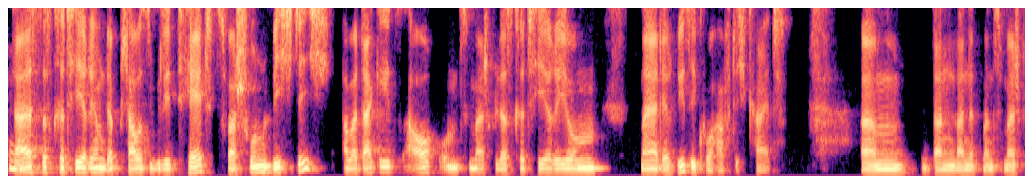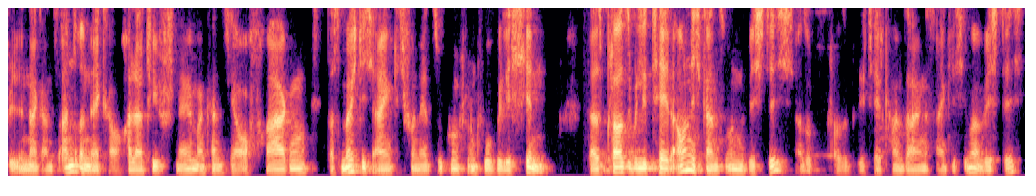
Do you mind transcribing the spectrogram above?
Mhm. Da ist das Kriterium der Plausibilität zwar schon wichtig, aber da geht es auch um zum Beispiel das Kriterium, naja, der Risikohaftigkeit. Ähm, dann landet man zum Beispiel in einer ganz anderen Ecke auch relativ schnell. Man kann sich ja auch fragen, was möchte ich eigentlich von der Zukunft und wo will ich hin? Da ist Plausibilität auch nicht ganz unwichtig. Also Plausibilität kann man sagen, ist eigentlich immer wichtig.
